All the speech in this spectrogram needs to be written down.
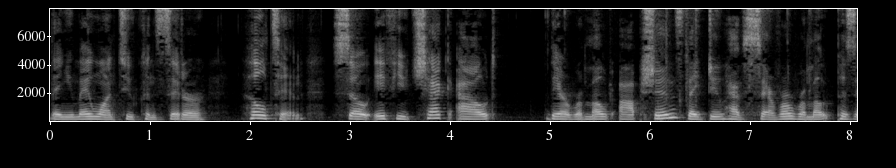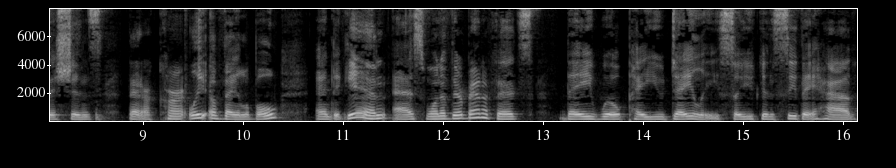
then you may want to consider Hilton. So if you check out their remote options, they do have several remote positions that are currently available. And again, as one of their benefits, they will pay you daily. So you can see they have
